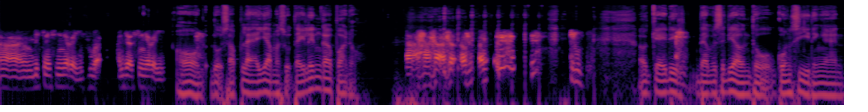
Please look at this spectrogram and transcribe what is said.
uh, bisnes sendiri. Buat kerja sendiri. Oh, duk supply ayam masuk Thailand ke apa tu? Okey Aidil, dah bersedia untuk kongsi dengan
